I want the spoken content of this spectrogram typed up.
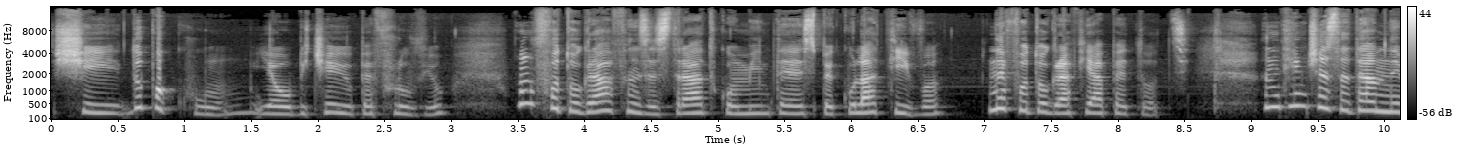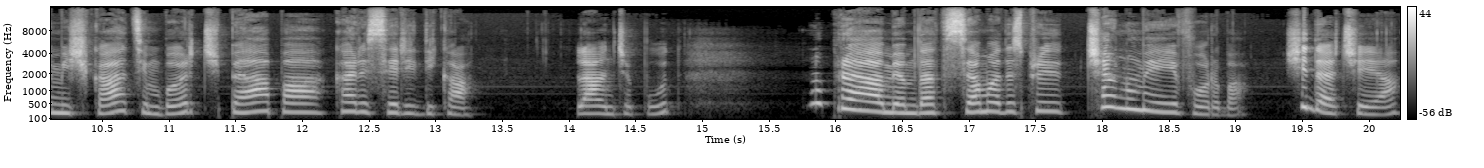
și, după cum e obiceiul pe fluviu, un fotograf înzestrat cu o minte speculativă ne fotografia pe toți, în timp ce stăteam nemișcați în bărci pe apa care se ridica. La început, nu prea mi-am dat seama despre ce anume e vorba și de aceea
